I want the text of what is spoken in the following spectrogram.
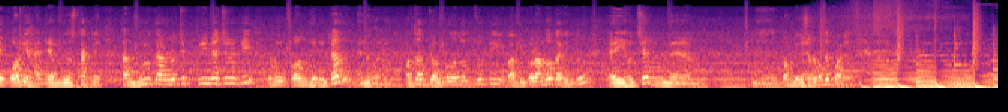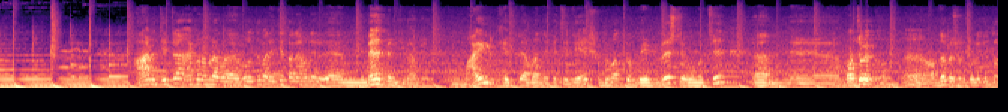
এই পলিহাইড্রামনিউস থাকলে। তার মূল কারণ হচ্ছে প্রিম্যাচুরিটি এবং কনজেনিটাল অ্যানোমালি অর্থাৎ জন্মগত ত্রুটি বা বিকলাঙ্গতা কিন্তু এই হচ্ছে কমপ্লিকেশনের মধ্যে পড়ে। আর যেটা এখন আমরা বলতে পারি যে তাহলে আমাদের ম্যানেজমেন্ট কীভাবে? মাইল্ড ক্ষেত্রে আমরা দেখেছি যে শুধুমাত্র বেড রেস্ট এবং হচ্ছে পর্যবেক্ষণ হ্যাঁ অবজারভেশন করলে কিন্তু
